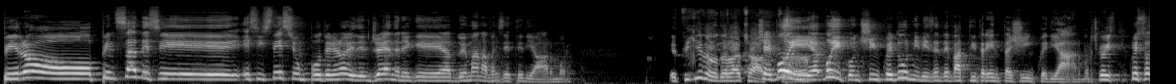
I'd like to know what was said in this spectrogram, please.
Però pensate se esistesse un potere del genere che a due mana fa 7 di armor. E ti chiedono dalla chat. Cioè, voi, voi, con 5 turni vi siete fatti 35 di armor. Cioè, questo,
